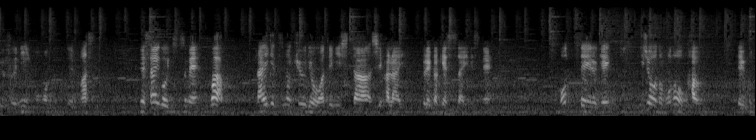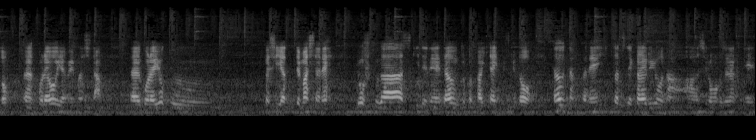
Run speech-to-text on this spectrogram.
いうふうに思ってます。で最後5つ目は、来月の給料を当てにした支払い、クレカ決済ですね。持っている現金以上のものを買うっていうこと、これをやめました。これよく昔やってましたね。洋服が好きでね、ダウンとか買いたいんですけど、ダウンなんかね、一括で買えるような白物じゃなくて、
